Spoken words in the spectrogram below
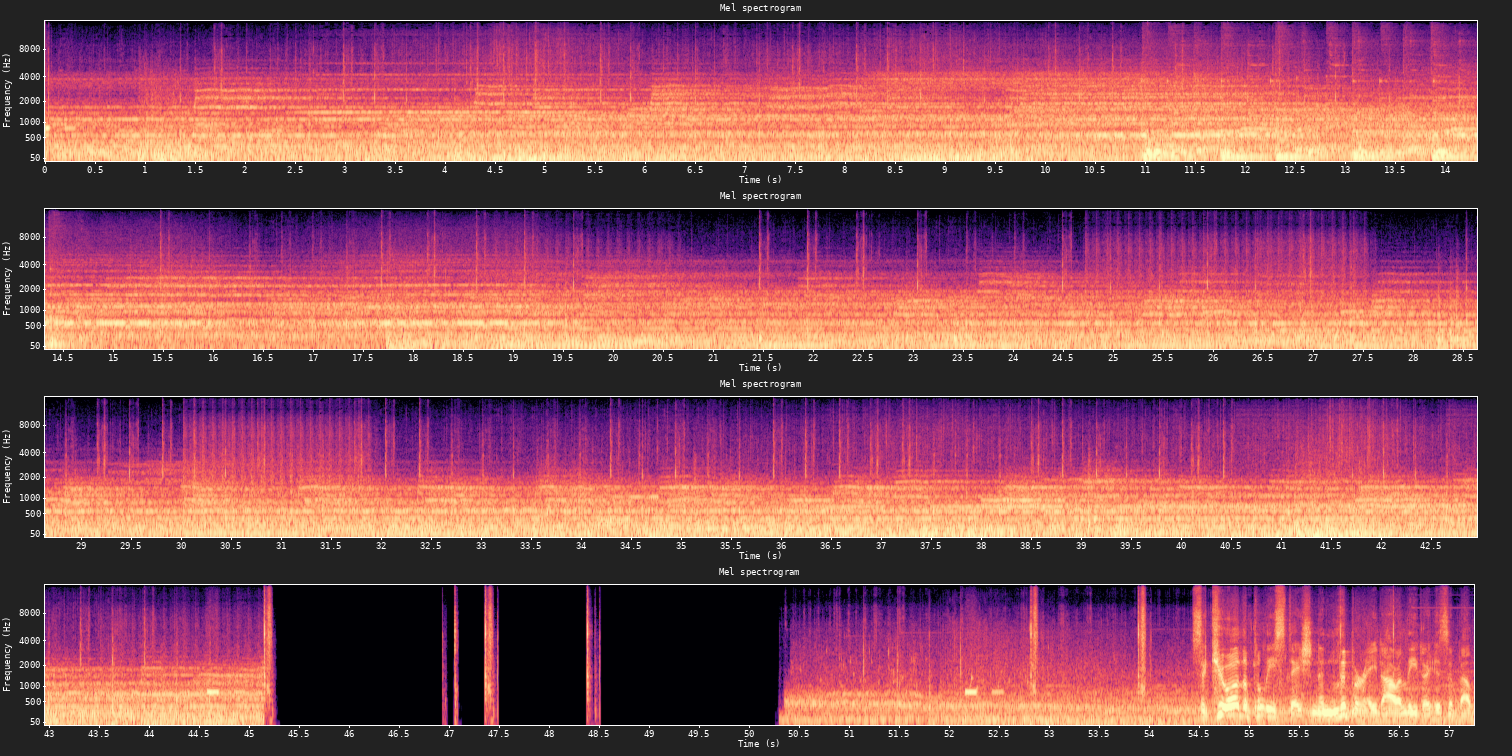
Secure the police station and liberate our leader, Isabella.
